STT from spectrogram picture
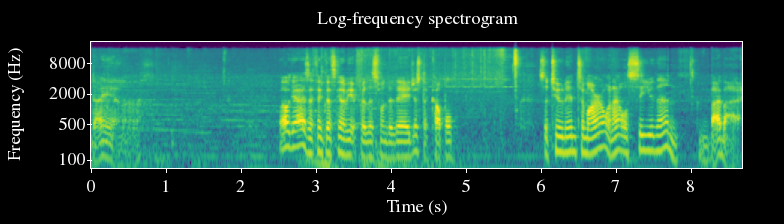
Diana. Well, guys, I think that's going to be it for this one today. Just a couple. So tune in tomorrow, and I will see you then. Bye-bye.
